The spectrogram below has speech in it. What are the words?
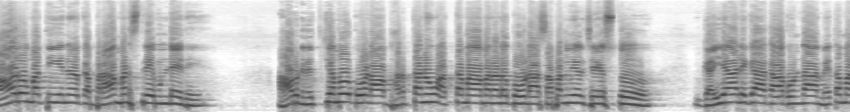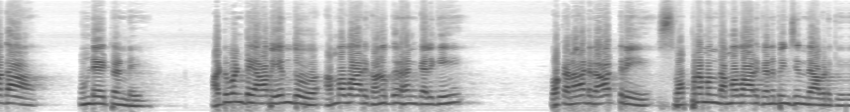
చారుమతి అనే ఒక బ్రాహ్మణ స్త్రీ ఉండేది. ఆవిడ నిత్యము కూడా భర్తను అత్తమామనలు కూడా సపర్యలు చేస్తూ గయ్యాడిగా కాకుండా మితమగా ఉండేటండి. అటువంటి ఆమె ఎందు అమ్మవారికి అనుగ్రహం కలిగి ఒకనాటి రాత్రి స్వప్నమందు అమ్మవారు కనిపించింది ఆవిడకి.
